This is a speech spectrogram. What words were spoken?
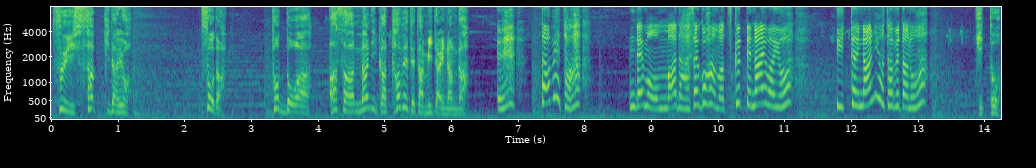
ついさっきだよ。そうだ。トッドは朝何か食べてたみたいなんだえ食べた？でもまだ朝ごはんは作ってないわよ。一体何を食べたの？きっと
